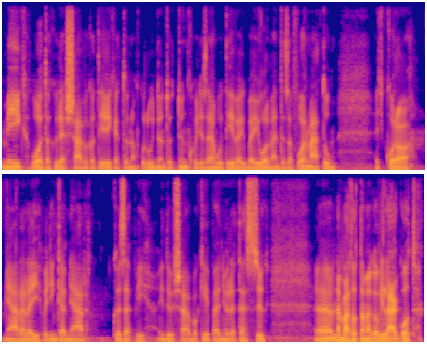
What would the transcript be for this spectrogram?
még voltak üres sávok a TV2-n, akkor úgy döntöttünk, hogy az elmúlt években jól ment ez a formátum, egy kora nyár elejé, vagy inkább nyár közepi idősávba képernyőre tesszük, nem váltotta meg a világot,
